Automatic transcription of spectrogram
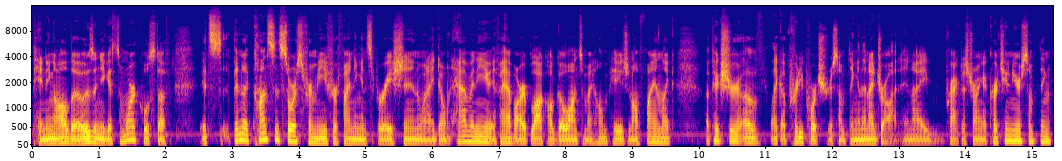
pinning all those and you get some more cool stuff. It's been a constant source for me for finding inspiration. When I don't have any. If I have art block, I'll go onto my homepage and I'll find like a picture of like a pretty portrait or something and then I draw it. And I practice drawing a cartoony or something.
